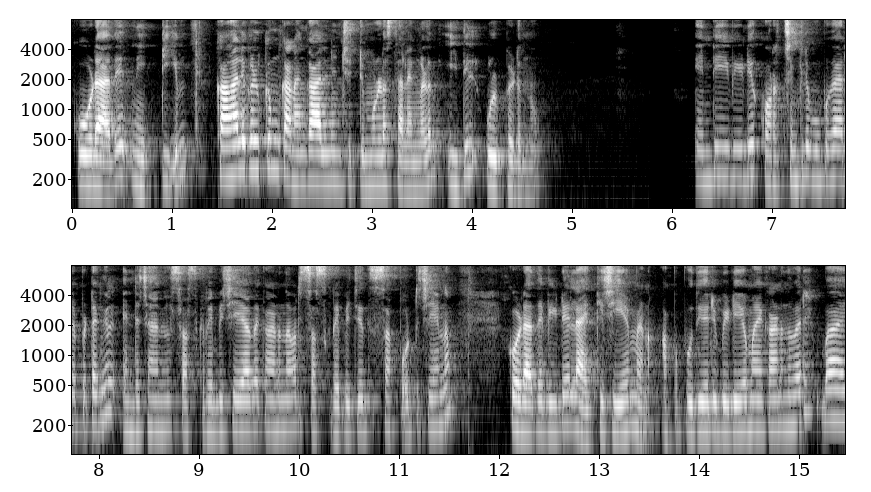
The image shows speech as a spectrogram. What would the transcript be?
കൂടാതെ നെറ്റിയും കാലുകൾക്കും കണങ്കാലിനും ചുറ്റുമുള്ള സ്ഥലങ്ങളും ഇതിൽ ഉൾപ്പെടുന്നു. എന്റെ ഈ വീഡിയോ കുറച്ചെങ്കിലും ഉപകാരപ്പെട്ടെങ്കിൽ എന്റെ ചാനൽ സബ്സ്ക്രൈബ് ചെയ്യാതെ കാണുന്നവർ സബ്സ്ക്രൈബ് ചെയ്ത് സപ്പോർട്ട് ചെയ്യണം. കൂടാതെ വീഡിയോ ലൈക്ക് ചെയ്യാൻ വേണം. അപ്പോൾ പുതിയൊരു വീഡിയോയുമായി കാണുന്നവരെ ബൈ.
